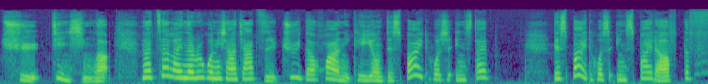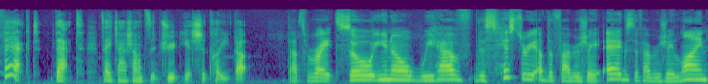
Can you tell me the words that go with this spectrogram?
去践行了。那再来呢？如果你想要加子句的话，你可以用 despite 或是 in spite。Despite 或是 in spite of the fact that，再加上子句也是可以的。 That's right. So, you know, we have this history of the Fabergé eggs, the Fabergé line,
